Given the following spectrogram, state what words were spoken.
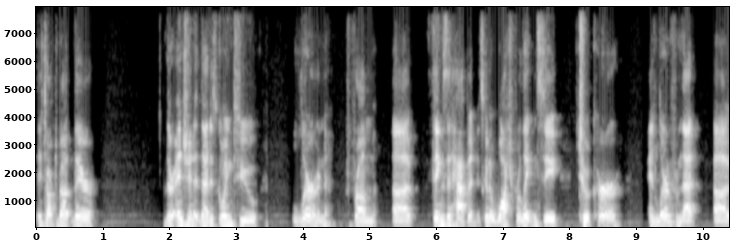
they talked about their their engine that is going to learn from uh, things that happen. It's going to watch for latency to occur and learn from that uh,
